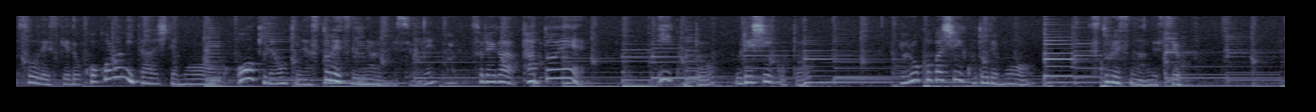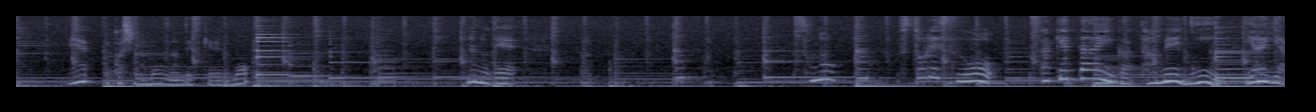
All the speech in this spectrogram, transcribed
そうですけど心に対しても大きな大きなストレスになるんですよね。それがたとえいいこと嬉しいこと喜ばしいことでもストレスなんですよ。ねおかしなもんなんですけれども。なのでそのストレスを避けたいがためにいやいや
